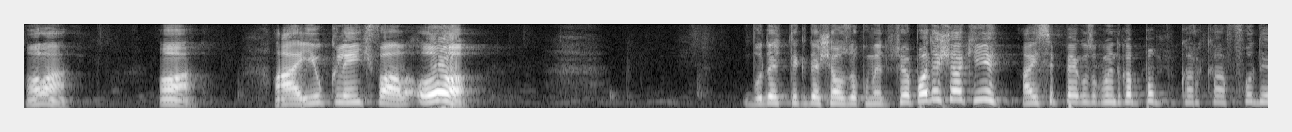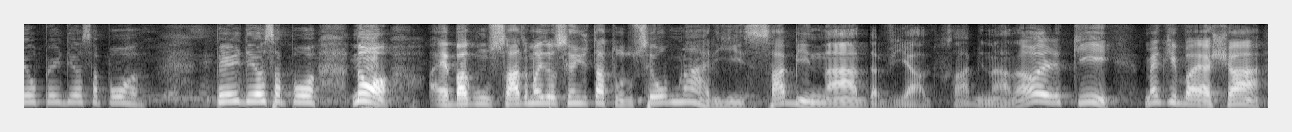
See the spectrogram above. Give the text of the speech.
Olha lá. Ó. Aí o cliente fala: Ô, vou ter que deixar os documentos para você. Pode deixar aqui. Aí você pega os documentos. Pô, o cara, cara, fodeu, perdeu essa porra. Perdeu essa porra. Não, ó, é bagunçado, mas eu sei onde está tudo. O seu nariz, sabe nada, viado. Sabe nada. Olha aqui, como é que vai achar?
